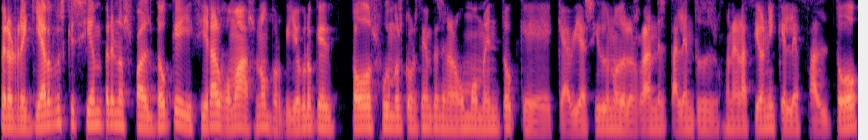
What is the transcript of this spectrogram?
Pero Ricciardo es que siempre nos faltó que hiciera algo más, ¿no? Porque yo creo que todos fuimos conscientes en algún momento que había sido uno de los grandes talentos de su generación y que le faltó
